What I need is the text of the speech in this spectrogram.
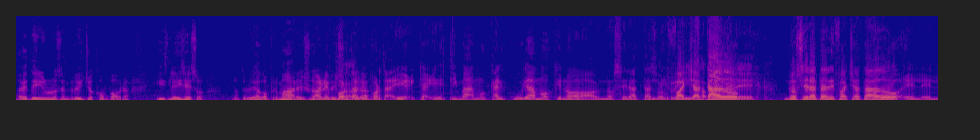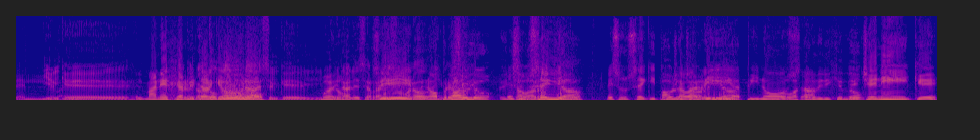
había tenido unos entredichos con Fabra. Y le dice eso, no te lo voy a confirmar. Eh, no, no importa, no importa. Eh, estimamos, calculamos que no, no será tan desfachatado. No será tan desfachatado el, el, el, y el que el maneje arbitral que, hubo. es el que el penal ese rarísimo, ¿no? no pero Pablo es, un séquito, es un séquito, Pablo Chavarría, Pinoza, va a estar dirigiendo Echenique,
